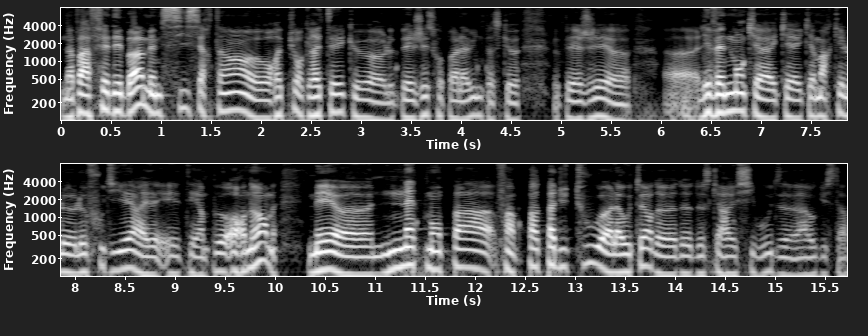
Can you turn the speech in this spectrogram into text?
n'a pas fait débat, même si certains euh, auraient pu regretter que euh, le PSG soit pas à la une, parce que le PSG, euh, euh, l'événement qui a, qui a- qui a marqué le, le foot hier était un peu hors norme, mais euh, nettement pas, enfin pas, pas du tout à la hauteur de, de- de ce qu'a réussi Woods à Augusta.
